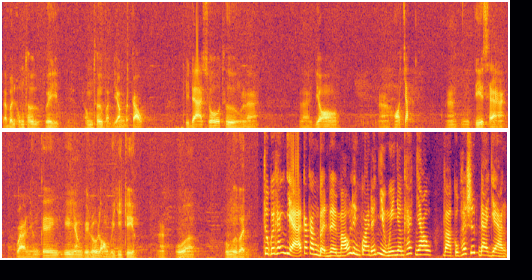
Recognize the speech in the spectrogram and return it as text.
là bệnh ung thư vì ung thư bạch dòng bạch cầu. Thì đa số thường là là do à, hóa chất à, tia xạ và những cái nguyên nhân về rối loạn về di truyền à, của của người bệnh. Thưa quý khán giả, các căn bệnh về máu liên quan đến nhiều nguyên nhân khác nhau và cũng hết sức đa dạng.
